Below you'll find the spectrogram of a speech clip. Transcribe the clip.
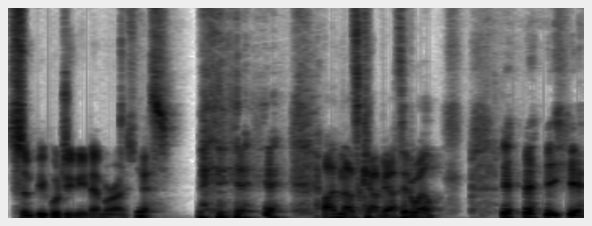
some people do need MRIs. Yes, I think that's caveated well. yeah.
